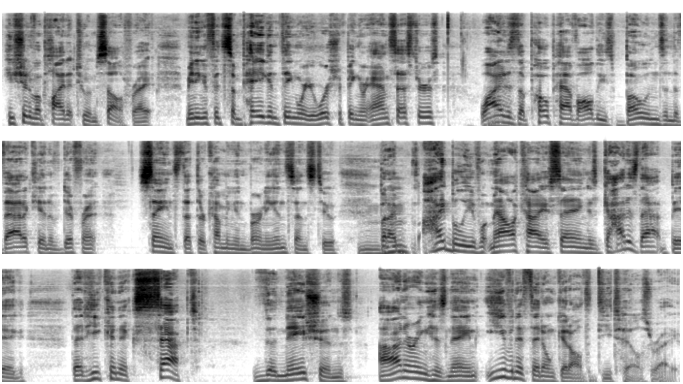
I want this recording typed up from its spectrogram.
He should have applied it to himself, right? Meaning, if it's some pagan thing where you're worshiping your ancestors, why does the Pope have all these bones in the Vatican of different saints that they're coming and burning incense to? Mm-hmm. But I, I believe what Malachi is saying is God is that big that he can accept the nations honoring his name, even if they don't get all the details right.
